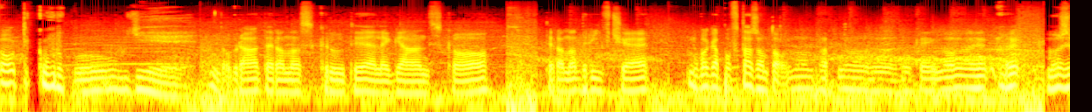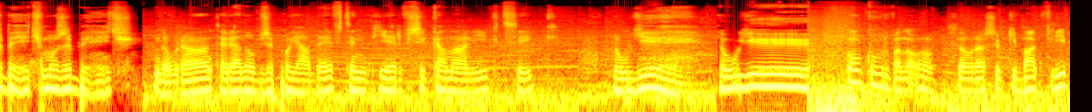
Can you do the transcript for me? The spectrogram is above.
o ty kur... Oh yeah. Dobra, teraz na skróty, elegancko. Teraz na drifcie. Uwaga, powtarzam to. No, no, no okej, no... E, e. Może być, może być. Dobra, teraz dobrze pojadę w ten pierwszy kanalik, cyk. Oh yeah, oh yeah. O kurwa, no. o, Dobra, szybki backflip.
